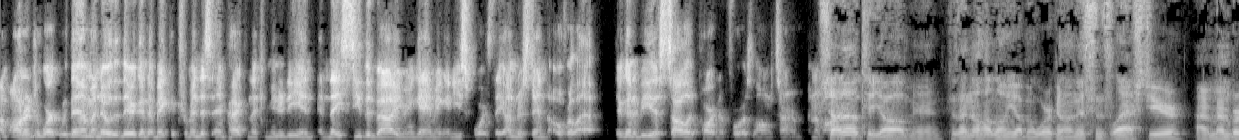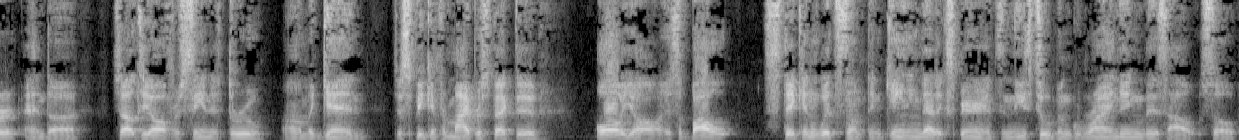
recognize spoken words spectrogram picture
I'm honored to work with them. I know that they're going to make a tremendous impact in the community and, and they see the value in gaming and esports. They understand the overlap. They're going to be a solid partner for us long term. Shout out to y'all, man, because I know how long y'all been working on this since last year. I remember. And uh, shout out to y'all for seeing it through. Um, again, just speaking from my perspective, all y'all, it's about sticking with something, gaining that experience. And these two have been grinding this out. So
